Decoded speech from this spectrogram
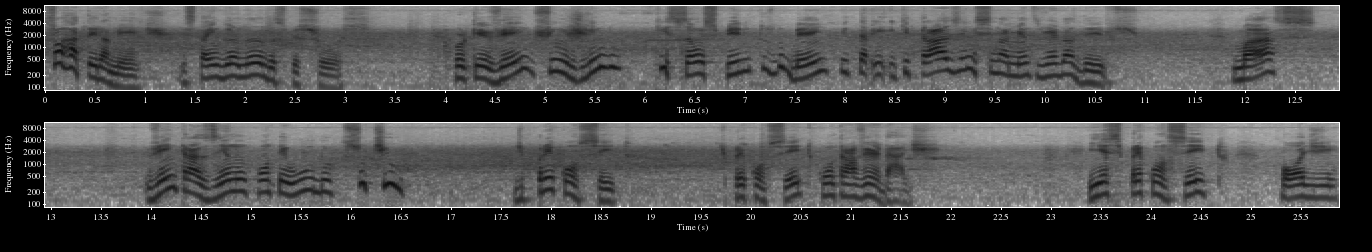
sorrateiramente, está enganando as pessoas, porque vem fingindo que são espíritos do bem e, e que trazem ensinamentos verdadeiros, mas vem trazendo um conteúdo sutil de preconceito, de preconceito contra a verdade. E esse preconceito pode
